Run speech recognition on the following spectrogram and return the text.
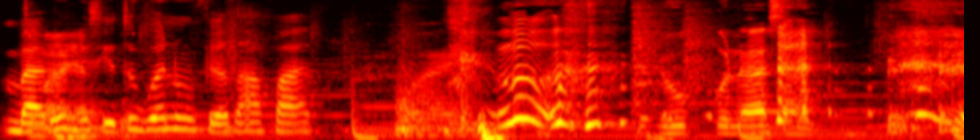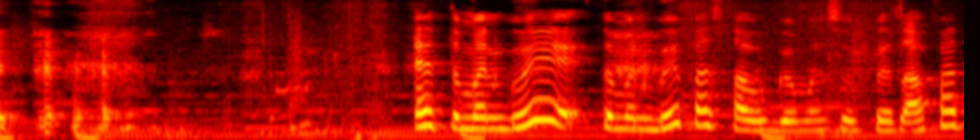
Baru Lumayan. di situ gue nemu filsafat. Wah, Lu dukun asli. eh teman gue teman gue pas tahu gue masuk filsafat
